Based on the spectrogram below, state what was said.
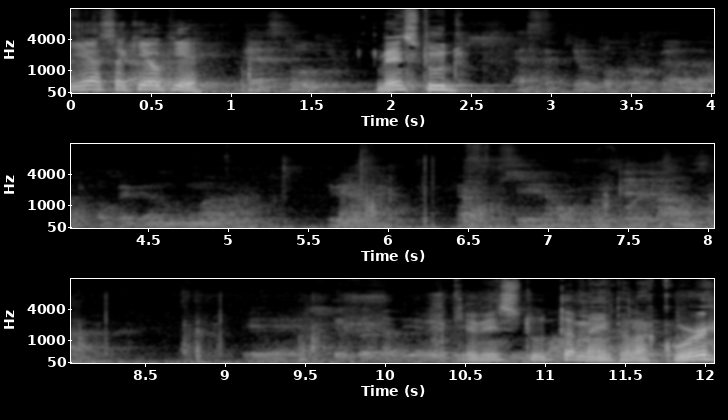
E essa aqui é o quê? Vence tudo. Vence tudo. Essa aqui eu tô trocando, tô pegando uma criança, você transportar, sabe? É, tem plantadeira Aqui vence tudo também, pela cor.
